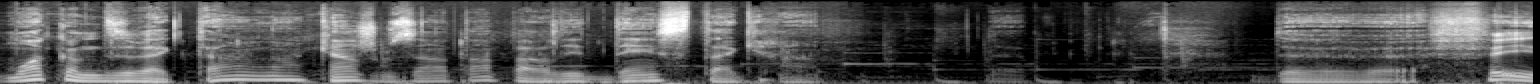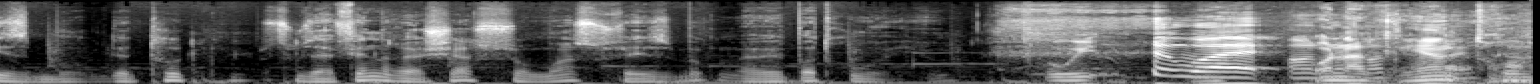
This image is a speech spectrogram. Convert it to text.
Moi, comme directeur, là, quand je vous entends parler d'Instagram, de, de Facebook, de tout, si vous avez fait une recherche sur moi sur Facebook, vous ne m'avez pas trouvé. hein. Oui, ouais, on n'a a rien trouvé.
